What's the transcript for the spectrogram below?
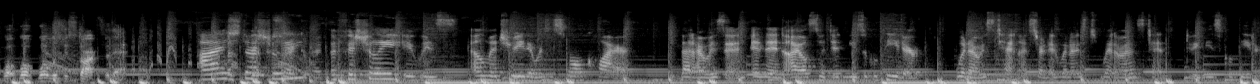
what, what, what was your start for that? I started. officially, officially, it was elementary. There was a small choir that I was in, and then I also did musical theater when I was ten. I started when I was when I was ten doing musical theater.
